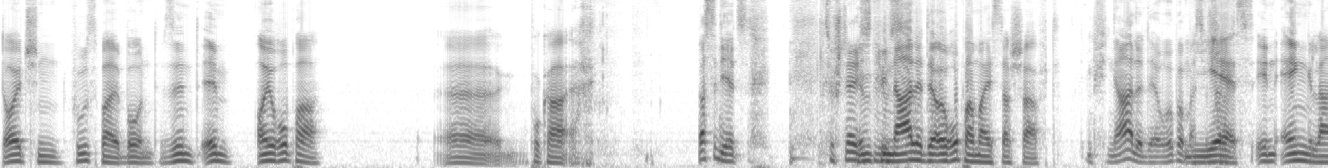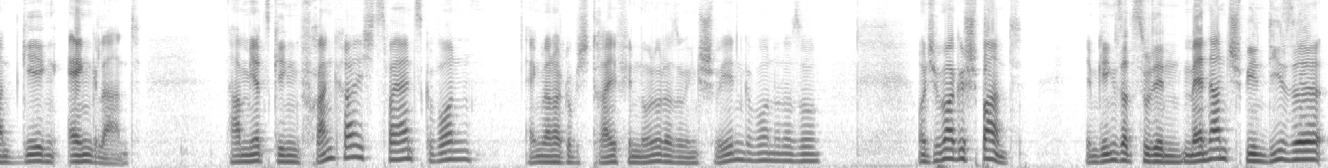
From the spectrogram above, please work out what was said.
Deutschen Fußballbund sind im Europa äh, Pokal, ach, Was denn jetzt? Zu schnell im. Finale der Europameisterschaft. Im Finale der Europameisterschaft. Yes, in England gegen England. Haben jetzt gegen Frankreich 2-1 gewonnen. England hat, glaube ich, 3-4-0 oder so gegen Schweden gewonnen oder so. Und ich bin mal gespannt. Im Gegensatz zu den Männern spielen diese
